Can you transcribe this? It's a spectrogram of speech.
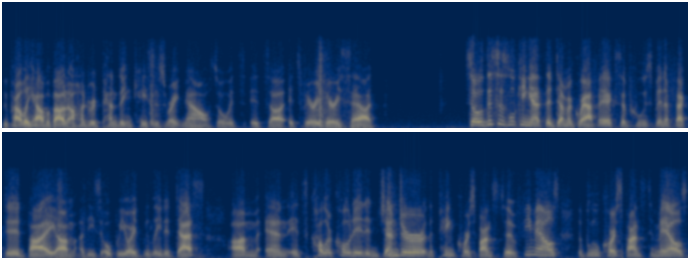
we probably have about 100 pending cases right now so it's it's uh, it's very very sad so this is looking at the demographics of who's been affected by um, these opioid-related deaths. Um, and it's color coded in gender. The pink corresponds to females, the blue corresponds to males,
